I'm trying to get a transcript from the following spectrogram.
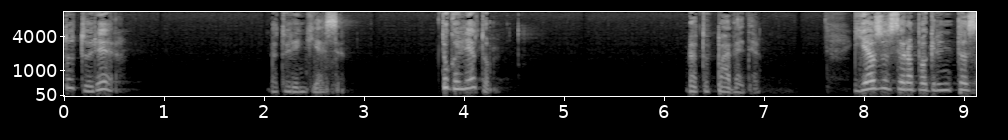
tu turi, bet tu renkiesi. Tu galėtum, bet tu pavedi. Jėzus yra pagrindas,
